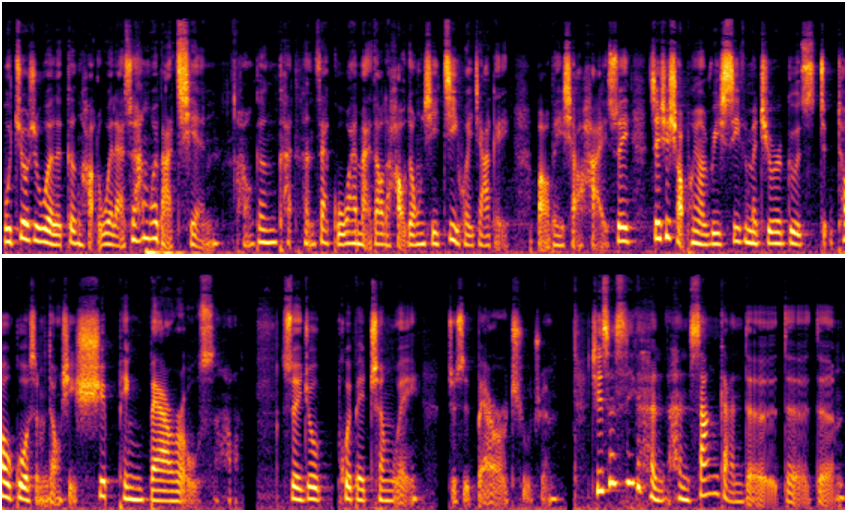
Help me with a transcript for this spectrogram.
不就是为了更好的未来？所以他们会把钱好跟可能在国外买到的好东西寄回家给宝贝小孩。所以这些小朋友 receive material goods 透过什么东西？shipping barrels 哈。所以就会被称为就是 barrel children。其实是一个很很伤感的的的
